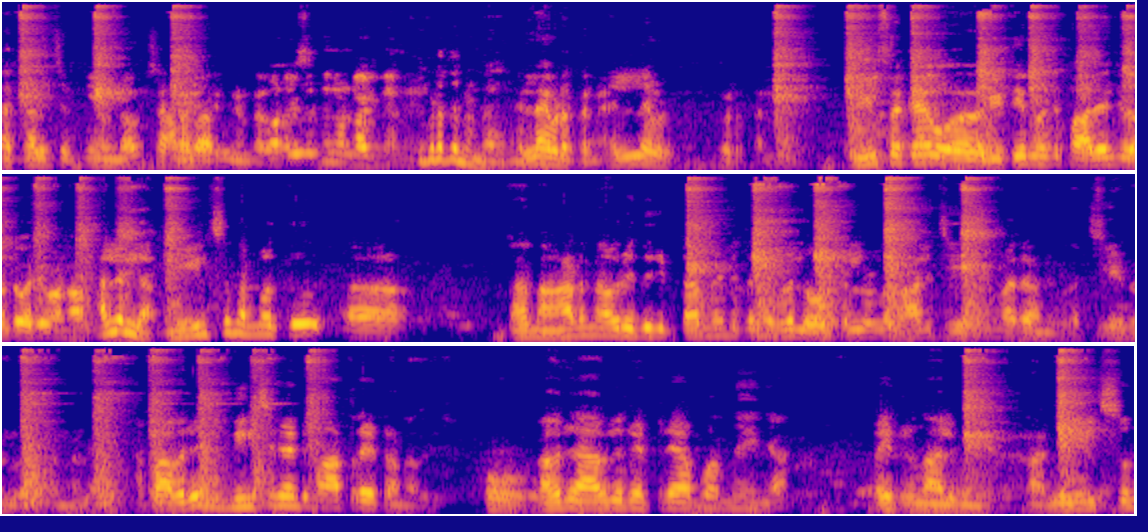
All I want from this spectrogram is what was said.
തക്കാളി ചട്നിയും ഉണ്ടാവും. ഉണ്ടാവും. ഇവിടെ തന്നെ ഉണ്ടാകും എല്ലാം ഇവിടെ തന്നെ എല്ലാം ഇവിടെ ഇവിടെ തന്നെ. മീൽസ് ഒക്കെ വീട്ടിൽ നിന്ന് വെച്ച് പാചകം ചെയ്തുകൊണ്ട് വരുവാണോ? അല്ലല്ല മീൽസ് നമുക്ക് ആ, നാടൻ ആ ഒരു ഇത് കിട്ടാൻ വേണ്ടി തന്നെ ഇവിടെ ലോക്കലിലുള്ള നാല് ചേച്ചിമാരാണ് ഇവിടെ ചെയ്യുന്നത് ചെയ്തുകൊണ്ട് അപ്പൊ അവർ മീൽസിന് വേണ്ടി മാത്രമായിട്ടാണ് അവർ. അവർ അവർ രാവിലെ ഒരു എട്ടര ആകുമ്പോൾ വന്നു കഴിഞ്ഞാൽ വൈകിട്ട് ഒരു നാല് മണി. മീൽസും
